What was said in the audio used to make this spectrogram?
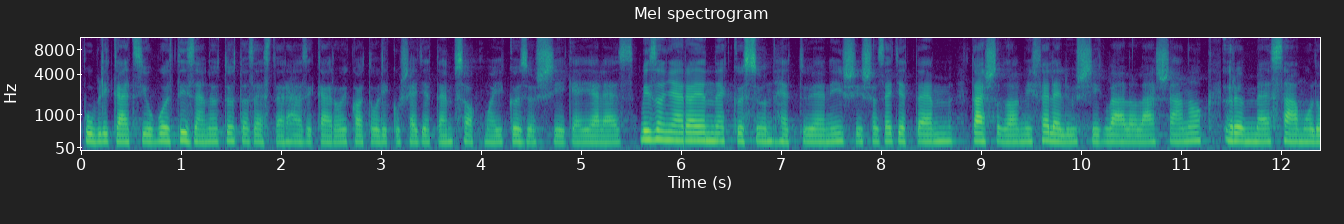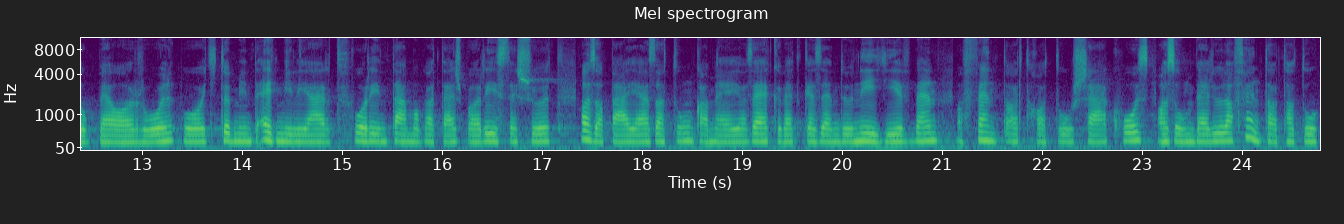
publikációból 15-öt az Eszterházi Károly Katolikus Egyetem szakmai közössége jelez. Bizonyára ennek köszönhetően is, és az egyetem társadalmi felelősségvállalásának örömmel számolok be arról, hogy több mint egy milliárd forint támogatásban részesült az a pályázatunk, amely az elkövetkezendő négy évben a fenntarthatósághoz, azon belül a fenntartható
